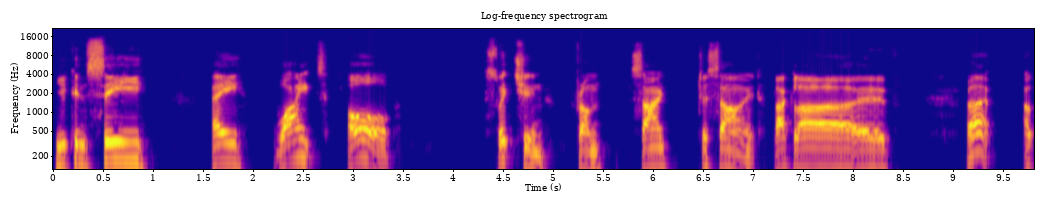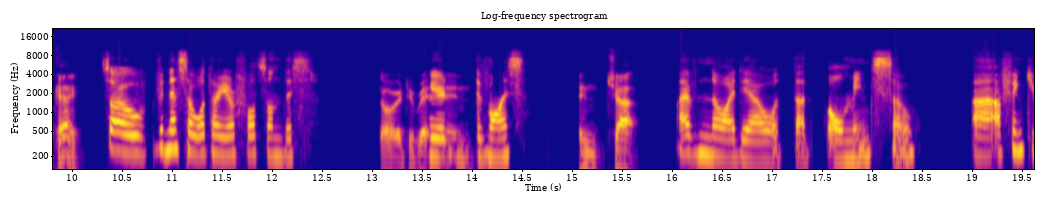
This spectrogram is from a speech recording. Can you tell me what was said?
you can see a white orb switching from side to side. Back live. Right. Okay. So, Vanessa, what are your thoughts on this It's already written weird in device? in chat. I have no idea what that all means. So, uh, I think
